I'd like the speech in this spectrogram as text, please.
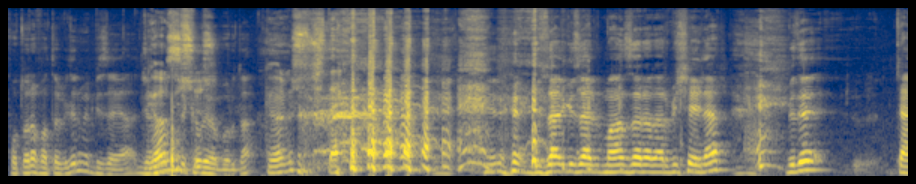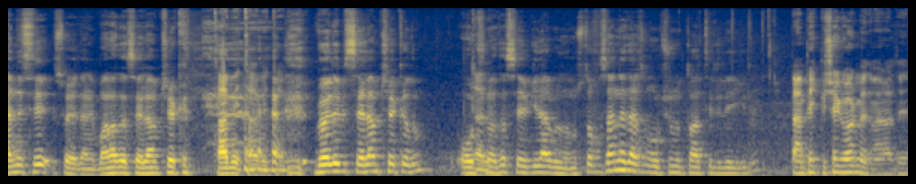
fotoğraf atabilir mi bize ya? Görmüşsüz. sıkılıyor burada. Görmüşsün işte. güzel güzel manzaralar bir şeyler. Bir de kendisi söyledi hani bana da selam çakın. tabii tabii tabii. Böyle bir selam çakalım. Orçun'a Tabii. da sevgiler buradan. Mustafa sen ne dersin Orçun'un tatiliyle ilgili? Ben pek bir şey görmedim herhalde.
